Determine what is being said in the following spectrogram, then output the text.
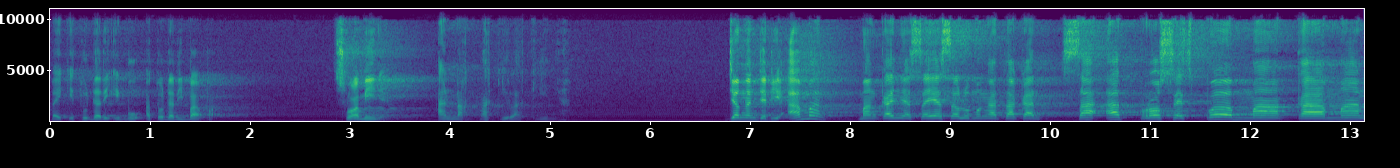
baik itu dari ibu atau dari bapak suaminya anak laki-lakinya jangan jadi aman. Makanya saya selalu mengatakan saat proses pemakaman.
